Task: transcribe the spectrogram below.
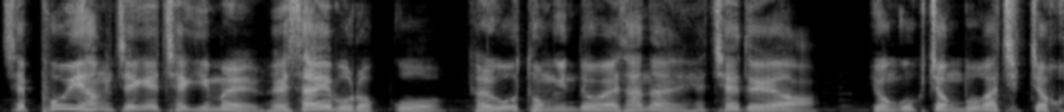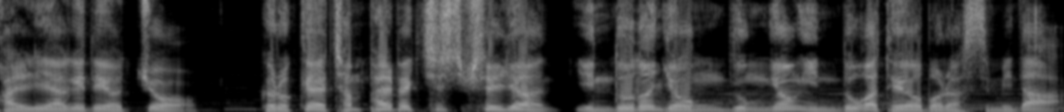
세포의 항쟁의 책임을 회사에 물었고 결국 동인도 회사는 해체되어 영국 정부가 직접 관리하게 되었죠. 그렇게 1877년 인도는 영국령 인도가 되어버렸습니다.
